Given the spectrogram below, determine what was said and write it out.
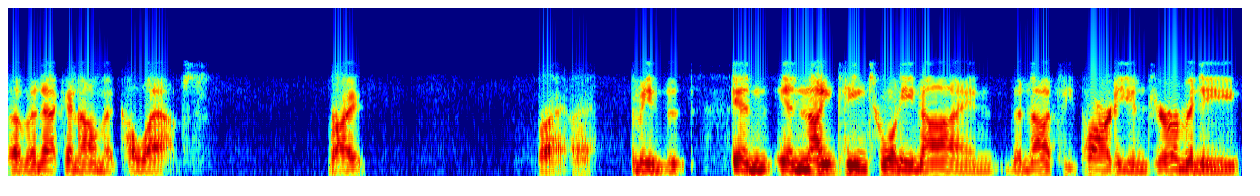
of an economic collapse, right? right, right, I mean, in in 1929, the Nazi Party in Germany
